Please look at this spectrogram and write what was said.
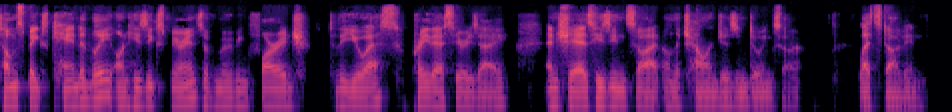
Tom speaks candidly on his experience of moving Forage to the US pre their Series A and shares his insight on the challenges in doing so. Let's dive in.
